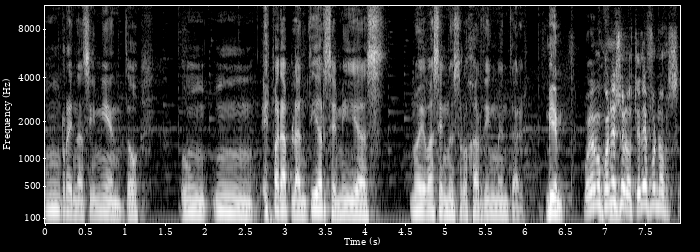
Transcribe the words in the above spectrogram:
un renacimiento, un- un- es para plantear semillas nuevas en nuestro jardín mental. Bien, volvemos con eso. Los teléfonos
